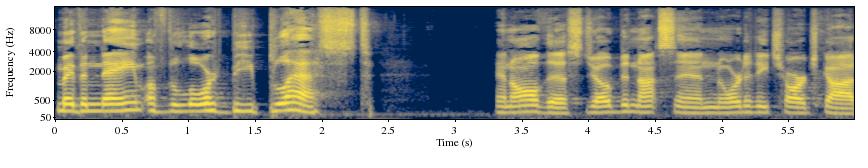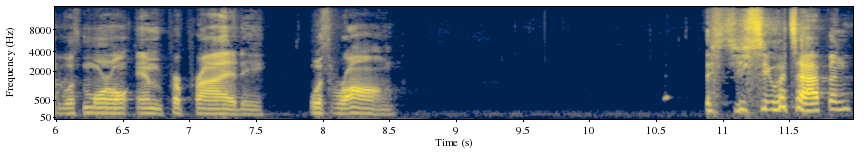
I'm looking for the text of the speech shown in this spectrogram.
May the name of the Lord be blessed. In all this, Job did not sin, nor did he charge God with moral impropriety, with wrong. Do You see what's happened?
